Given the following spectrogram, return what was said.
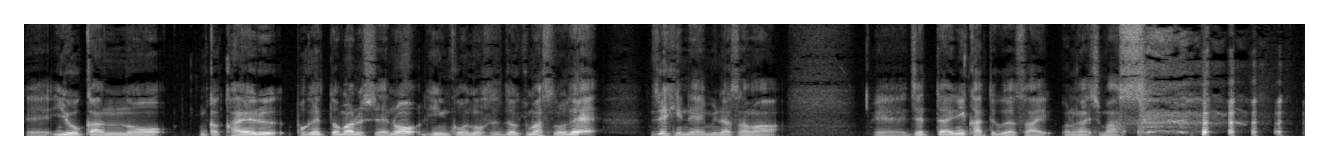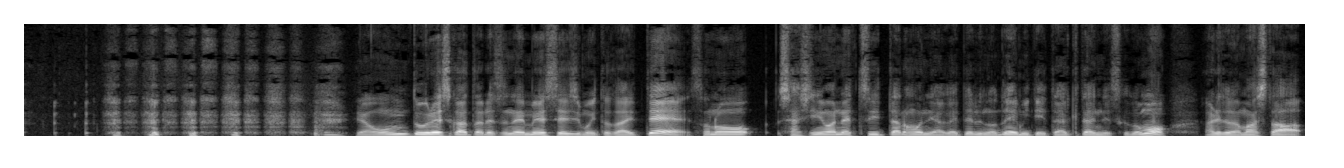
えー、イオカンのが買えるポケットマルシェのリンクを載せておきますので、ぜひね、皆様、えー絶対に買ってください。お願いします。いや、ほんと嬉しかったですね。メッセージもいただいて、その写真はね、ツイッターの方に上げてるので見ていただきたいんですけども、ありがとうございました。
